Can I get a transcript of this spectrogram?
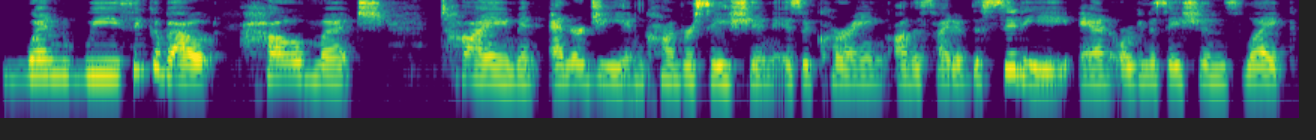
when we think about how much time and energy and conversation is occurring on the side of the city and organizations like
